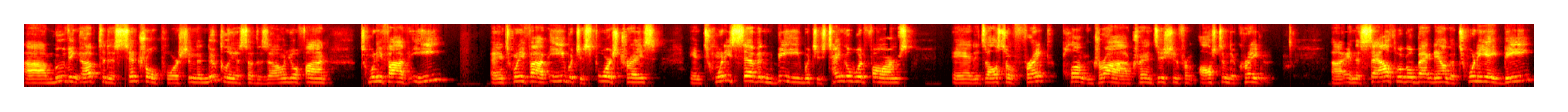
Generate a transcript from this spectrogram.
Uh, moving up to the central portion, the nucleus of the zone, you'll find 25E and 25E, which is Forest Trace, in 27B, which is Tanglewood Farms, and it's also Frank Plunk Drive transition from Austin to Creighton. Uh, in the south, we'll go back down to 28B,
